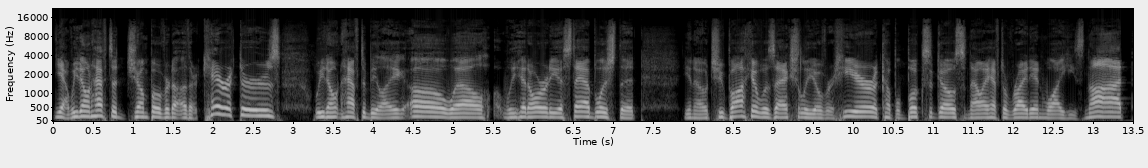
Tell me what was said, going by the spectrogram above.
Yeah, we don't have to jump over to other characters. We don't have to be like, oh, well, we had already established that, you know, Chewbacca was actually over here a couple books ago, so now I have to write in why he's not.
